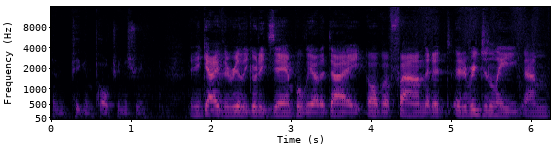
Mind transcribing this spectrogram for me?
and pig and poultry industry. And you gave a really good example the other day of a farm that had, had originally um,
